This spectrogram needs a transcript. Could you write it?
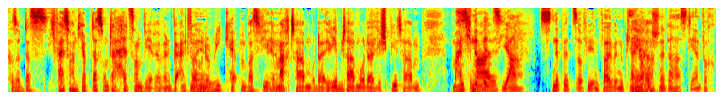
also das, ich weiß auch nicht, ob das unterhaltsam wäre, wenn wir einfach Nee. nur recappen, was wir Ja, gemacht haben oder erlebt definitiv. haben oder gespielt haben. Manchmal. Snippets, ja. Snippets auf jeden Fall, wenn du kleine Ja. Ausschnitte hast, die einfach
